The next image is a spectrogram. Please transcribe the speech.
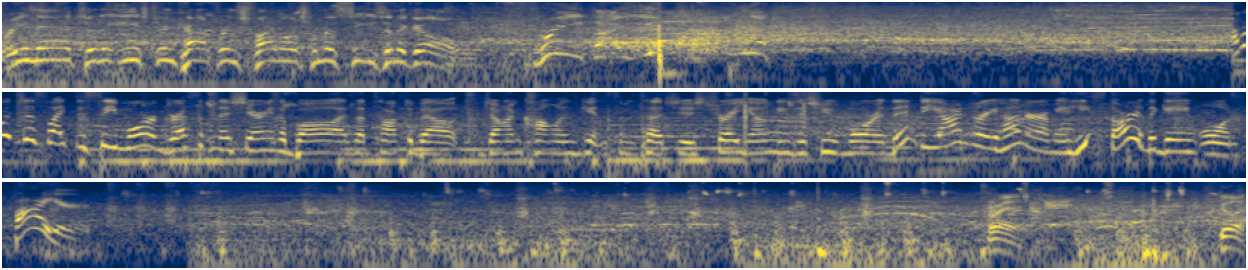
Rematch of the Eastern Conference Finals from a season ago. Three by Young! I would just like to see more aggressiveness sharing the ball, as I talked about. John Collins getting some touches. Trae Young needs to shoot more. And then DeAndre Hunter, I mean, he started the game on fire. Trae. Good.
